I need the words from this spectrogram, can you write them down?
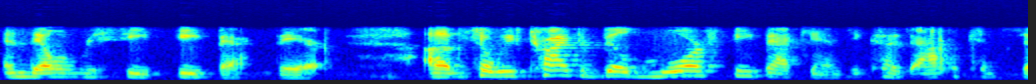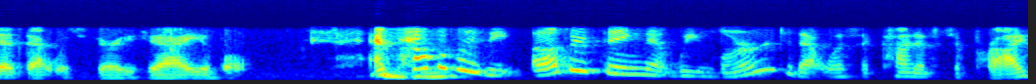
and they'll receive feedback there. Uh, so we've tried to build more feedback in because applicants said that was very valuable. And mm-hmm. probably the other thing that we learned that was a kind of surprise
